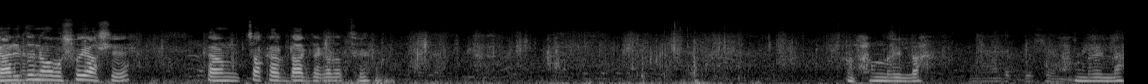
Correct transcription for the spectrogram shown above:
গাড়ি তো না অবশ্যই আসে, কারণ চাকার দাগ দেখা যাচ্ছে। আলহামদুলিল্লাহ। আলহামদুলিল্লাহ।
